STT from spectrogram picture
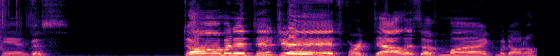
Canvas. Dominant digits for Dallas of Mike Modano.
